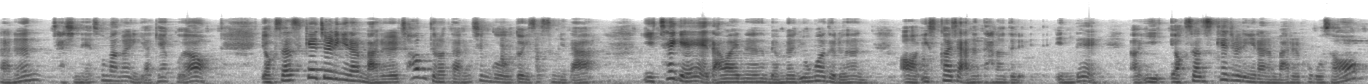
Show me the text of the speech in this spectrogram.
라는 자신의 소망을 이야기했고요. 역사 스케줄링이라는 말을 처음 들었다는 친구도 있었습니다. 이 책에 나와 있는 몇몇 용어들은 어, 익숙하지 않은 단어들 인데 어, 이 역산 스케줄링이라는 말을 보고서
